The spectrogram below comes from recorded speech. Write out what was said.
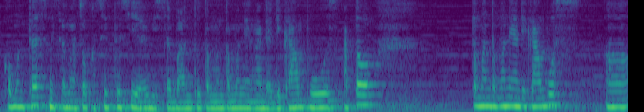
komunitas bisa masuk ke situ sih ya, bisa bantu teman-teman yang ada di kampus atau teman-teman yang di kampus eh,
